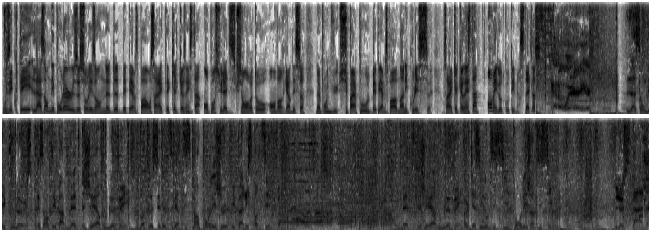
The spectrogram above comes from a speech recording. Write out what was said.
Vous écoutez la zone des poolers sur les zones de BPM Sport. On s'arrête quelques instants. On poursuit la discussion au retour. On va regarder ça d'un point de vue super pool BPM Sport dans les coulisses. On s'arrête quelques instants on vient de l'autre côté. Merci d'être là. La zone des pouleuses, présentée par BetGRW, votre site de divertissement pour les jeux et paris sportifs. BetGRW, un casino d'ici pour les gens d'ici. Le stade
